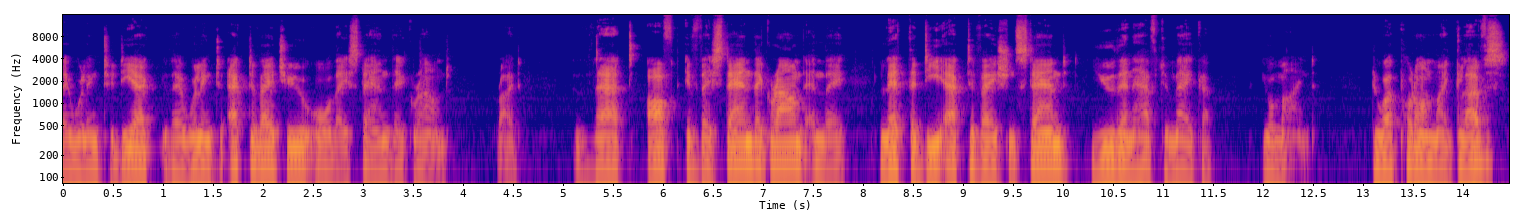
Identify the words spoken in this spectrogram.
They're willing to deact, they're willing to activate you, or they stand their ground, right? That off, if they stand their ground and they let the deactivation stand, you then have to make up your mind. Do I put on my gloves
